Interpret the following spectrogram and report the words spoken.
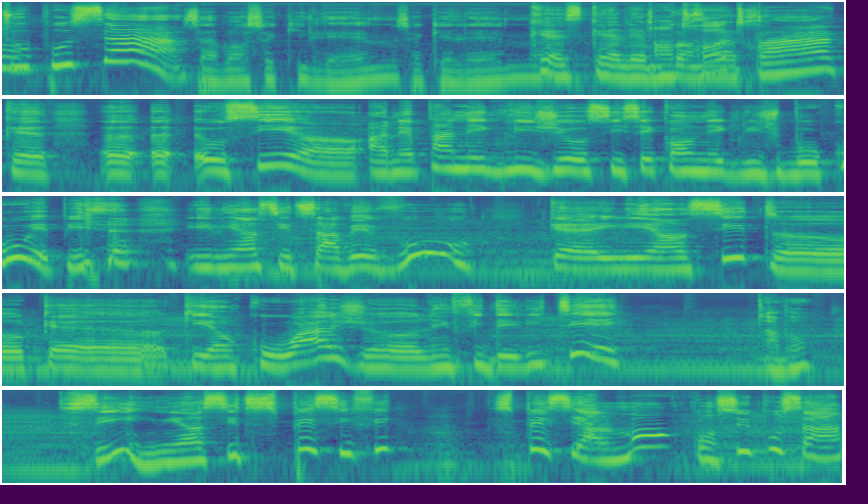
surtout pour ça. savoir ce qu'il aime, ce qu'elle aime. Qu'est-ce qu'elle aime Entre comme autres. repas, que, euh, euh, aussi, euh, à ne pas négliger aussi, c'est qu'on néglige beaucoup. Et puis, il y a un site, savez-vous, qu'il y a un site euh, que- qui encourage euh, l'infidélité. Ah bon? Si, il y a un site spécifique, spécialement conçu pour ça.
